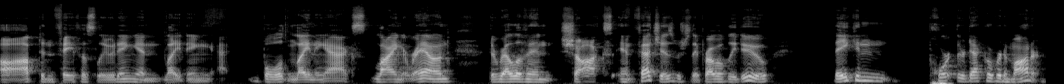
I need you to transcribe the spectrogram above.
opt and faithless looting and lightning bolt and lightning axe lying around, the relevant shocks and fetches, which they probably do, they can port their deck over to modern.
